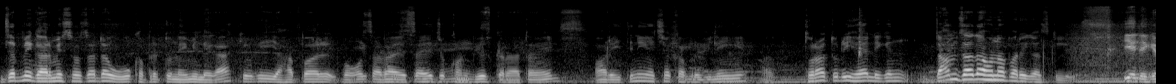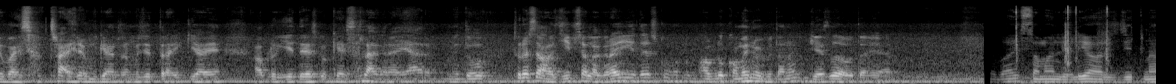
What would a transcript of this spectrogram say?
जब मैं घर में सोचा था, वो कपड़े तो नहीं मिलेगा, क्योंकि यहाँ पर बहुत सारा ऐसा है जो कंफ्यूज कराता है। और इतनी अच्छा कपड़े भी नहीं है। थोड़ा थोड़ी है, लेकिन दाम ज़्यादा होना पड़ेगा इसके लिए। ये देखिए भाई साहब ट्राई रूम के अंदर मुझे ट्राई किया है। आप लोग ये ड्रेस को कैसा लग रहा है यार? मैं तो थोड़ा सा अजीब सा लग रहा है ये ड्रेस को मतलब आप लोग कमेंट में बताना कैसा होता है यार। भाई, सामान ले लिया और जितना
